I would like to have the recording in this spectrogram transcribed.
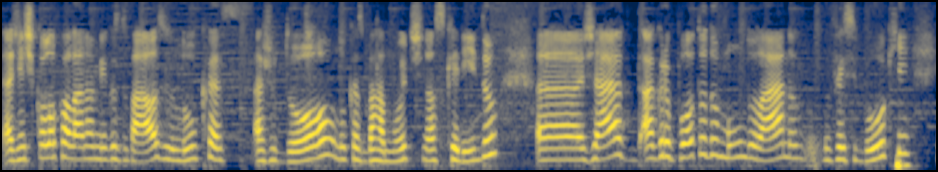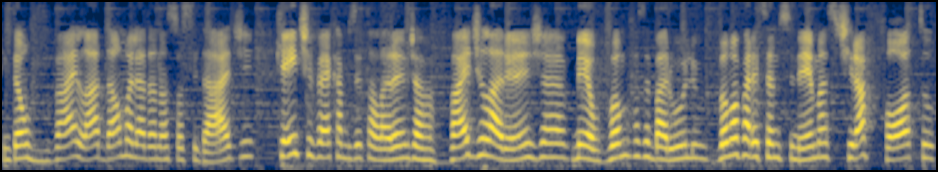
A gente colocou lá no Amigos do Pause, o Lucas ajudou, o Lucas Barramute, nosso querido. Ah, já agrupou todo mundo lá no, no Facebook. Então vai lá, dá uma olhada na sua cidade. Quem tiver camiseta laranja, vai de laranja. Meu, vamos fazer barulho, vamos aparecer nos cinemas, tirar foto,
